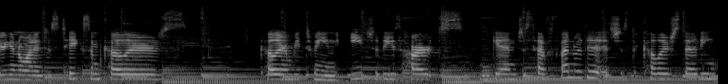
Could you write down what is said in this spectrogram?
You're want to just take some colors, color in between each of these hearts. Again, just have fun with it. It's just a color study.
